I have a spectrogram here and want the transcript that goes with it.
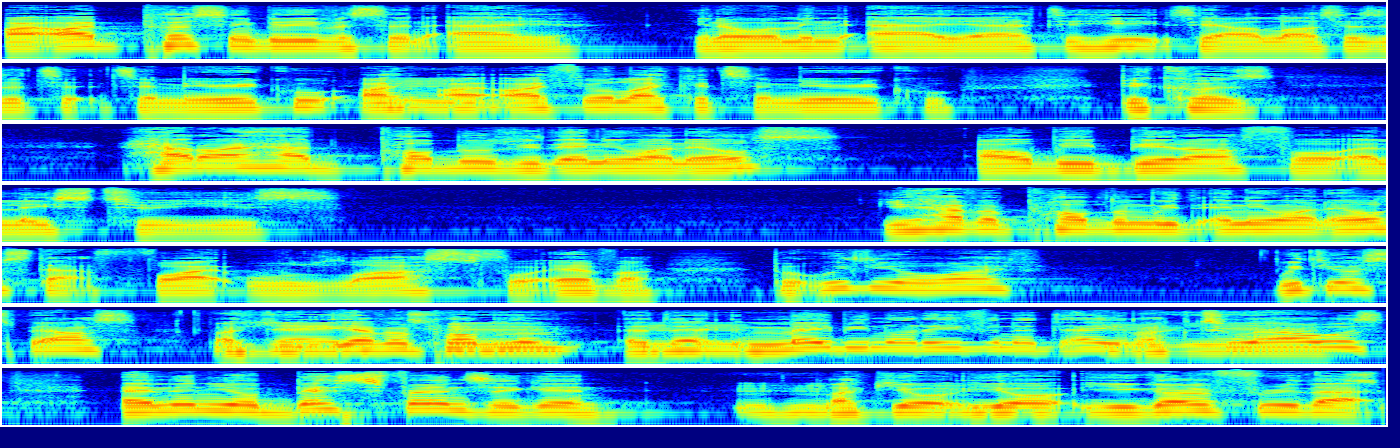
I, I personally believe it's an ayah. You know, I mean, ayatihi. See how Allah says it's a, it's a miracle. I, Mm. I, I feel like it's a miracle because had I had problems with anyone else, I'll be bitter for at least two years. You have a problem with anyone else, that fight will last forever. But with your wife, with your spouse, like you, you have a two. problem, a day, Mhm. maybe not even a day, like two yeah. hours, and then you're best friends again. Mhm, Like you're, mhm. you're, you go through that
